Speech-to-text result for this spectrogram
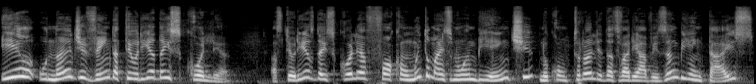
E o o nudge vem da teoria da escolha. As teorias da escolha focam muito mais no ambiente, no controle das variáveis ambientais,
